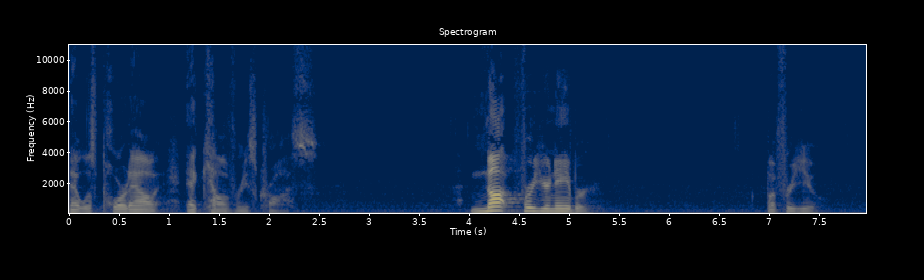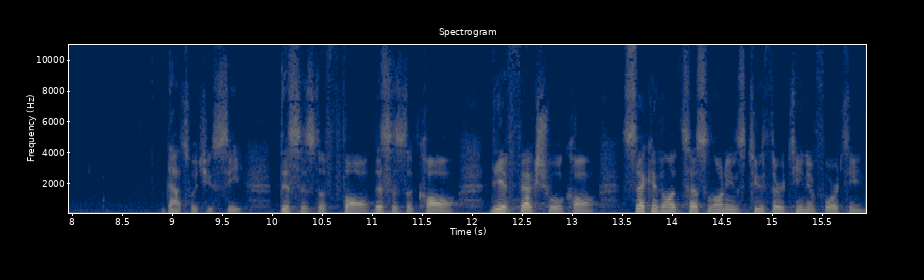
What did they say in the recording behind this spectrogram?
that was poured out at Calvary's cross. Not for your neighbor, but for you. That's what you see. This is the fall. This is the call, the effectual call. Second Thessalonians 2 13 and 14.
